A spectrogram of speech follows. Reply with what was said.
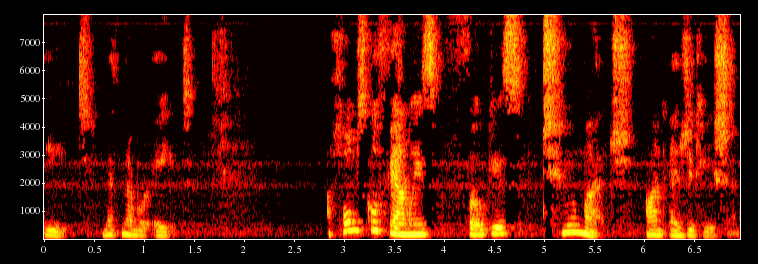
eight. Myth number eight. Homeschool families focus too much on education.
